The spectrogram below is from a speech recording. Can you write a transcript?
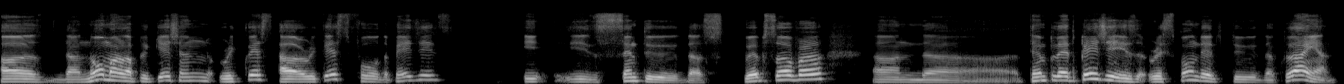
uh, the normal application requests a request for the pages it is sent to the web server and the template page is responded to the client.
